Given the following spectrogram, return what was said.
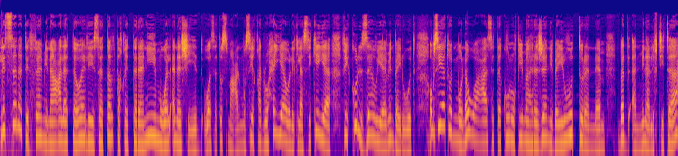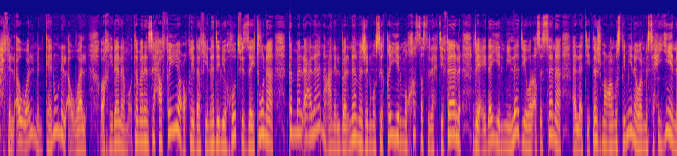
للسنة الثامنة على التوالي ستلتقي الترانيم والأناشيد وستسمع الموسيقى الروحية والكلاسيكية في كل زاوية من بيروت. أمسيات منوعة ستكون في مهرجان بيروت ترنم بدءا من الافتتاح في الأول من كانون الأول. وخلال مؤتمر صحفي عقد في نادي اليخوت في الزيتونة تم الإعلان عن البرنامج الموسيقي المخصص للاحتفال بعيدي الميلاد ورأس السنة التي تجمع المسلمين والمسيحيين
